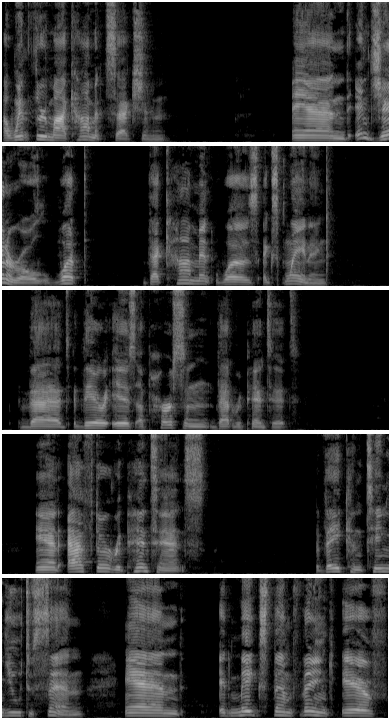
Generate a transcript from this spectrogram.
I went through my comment section, and in general, what that comment was explaining that there is a person that repented, and after repentance, they continue to sin, and it makes them think if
